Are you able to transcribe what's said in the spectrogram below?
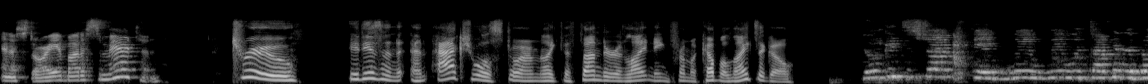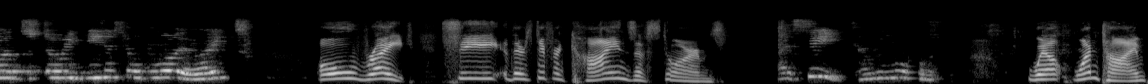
and a story about a Samaritan. True, it isn't an actual storm like the thunder and lightning from a couple nights ago. Don't get distracted. We we were talking about the story Jesus told the lawyer, right? Oh, right. See, there's different kinds of storms. I see. Tell me more. Well, one time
